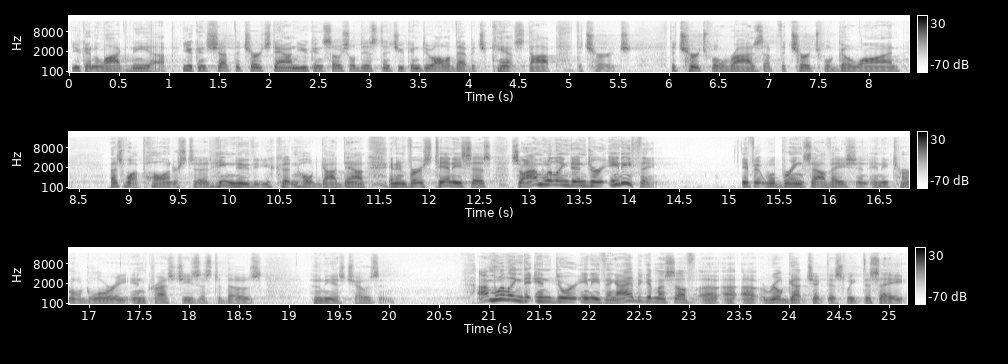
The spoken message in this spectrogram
You can lock me up. You can shut the church down. You can social distance. You can do all of that, but you can't stop the church. The church will rise up. The church will go on. That's what Paul understood. He knew that you couldn't hold God down. And in verse 10, he says, So I'm willing to endure anything if it will bring salvation and eternal glory in Christ Jesus to those whom he has chosen. I'm willing to endure anything. I had to give myself a, a, a real gut check this week to say,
